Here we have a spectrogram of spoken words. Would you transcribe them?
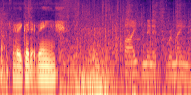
Not very good at range. Five minutes remaining.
